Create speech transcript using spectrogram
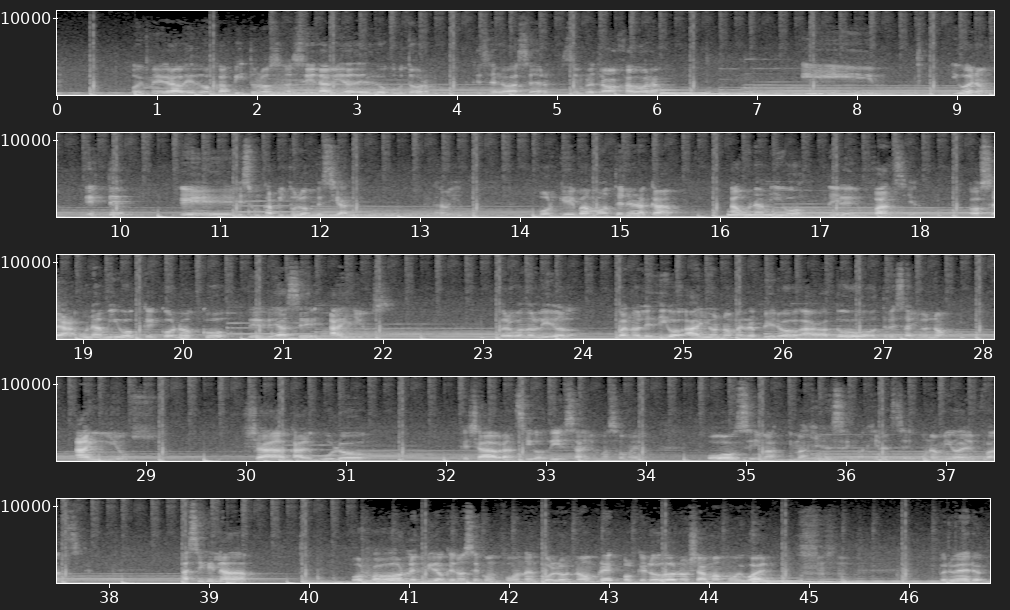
hoy me grabé dos capítulos, así la vida del locutor, que se lo va a hacer, siempre trabajadora. Y, bueno, este eh, es un capítulo especial también, porque vamos a tener acá a un amigo de la infancia, o sea, un amigo que conozco desde hace años. Pero cuando digo, cuando les digo años no me refiero a dos, tres años, no, años ya calculo que ya habrán sido 10 años más o menos, o 11, imagínense, imagínense, un amigo de infancia. Así que nada, por favor les pido que no se confundan con los nombres porque los dos nos llamamos igual. Primero.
